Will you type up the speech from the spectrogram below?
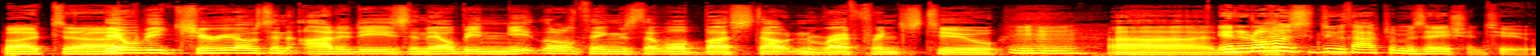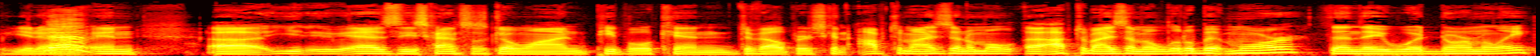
but uh, they will be curios and oddities, and they'll be neat little things that we'll bust out in reference to. Mm-hmm. Uh, and it all has to do with optimization too, you know. Yeah. And uh, you, as these consoles go on, people can developers can optimize them uh, optimize them a little bit more than they would normally.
